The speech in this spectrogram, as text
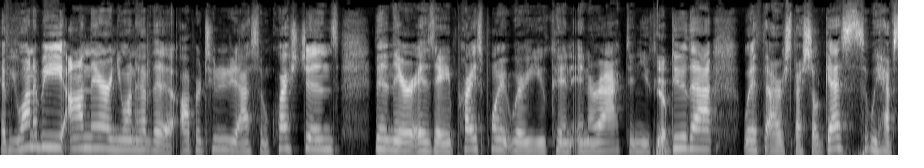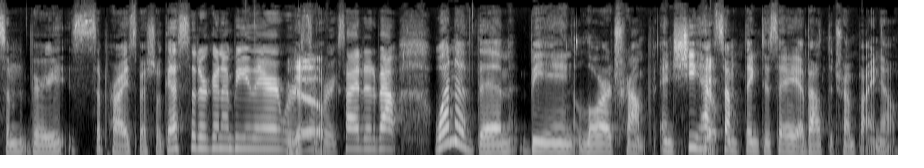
If you want to be on there and you want to have the opportunity to ask some questions, then there is a price point where you can interact and you can Yep. do that with our special guests. We have some very surprise special guests that are going to be there. We're Yeah. super excited about one of them being Laura Trump, and she had Yep. something to say about the Trump I know.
